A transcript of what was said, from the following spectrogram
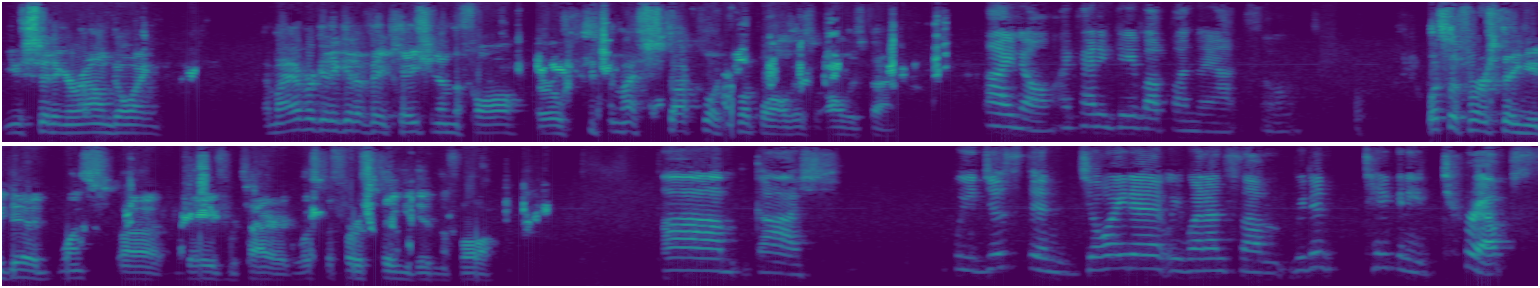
you sitting around going, Am I ever going to get a vacation in the fall, or am I stuck with football this all this time? I know. I kind of gave up on that. So, what's the first thing you did once uh, Dave retired? What's the first thing you did in the fall? Um, gosh, we just enjoyed it. We went on some. We didn't take any trips,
